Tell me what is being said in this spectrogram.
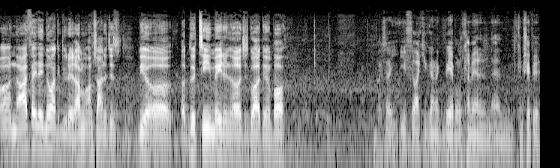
Uh, no, I think they know I can do that. I'm, I'm trying to just be a, uh, a good teammate and uh, just go out there and ball. So you feel like you're going to be able to come in and, and contribute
